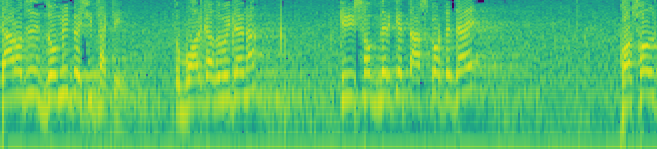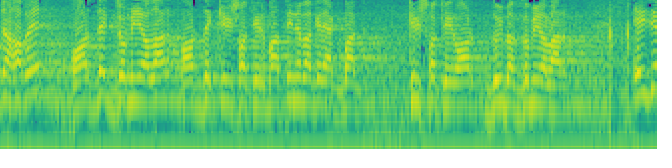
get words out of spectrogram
কারও যদি জমি বেশি থাকে, তো বর্গা জমি দেয় না? কৃষকদেরকে চাষ করতে দেয় ফসল যা হবে, অর্ধেক জমিওয়ালার, অর্ধেক কৃষকের, বা তিন ভাগের এক ভাগ কৃষকের দুই ভাগ জমিওয়ালার। এই যে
